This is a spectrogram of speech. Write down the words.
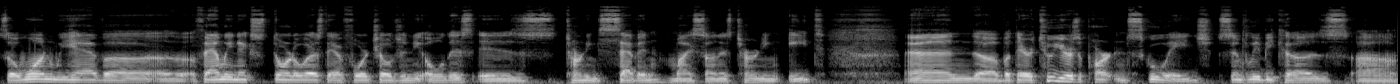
So one, we have a, a, family next door to us. They have four children. The oldest is turning seven. My son is turning eight. And, uh, but they're two years apart in school age simply because, uh,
